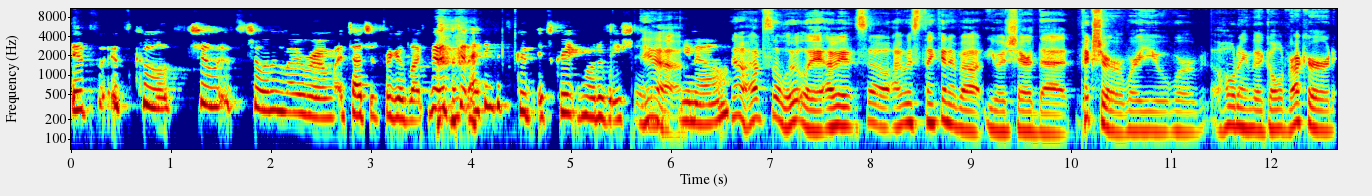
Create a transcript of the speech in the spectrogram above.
it's it's cool. It's chill. It's chilling in my room. I touch it for good luck. No, it's good. I think it's good. It's great motivation. Yeah, you know. No, absolutely. I mean, so I was thinking about you had shared that picture where you were holding the gold record.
